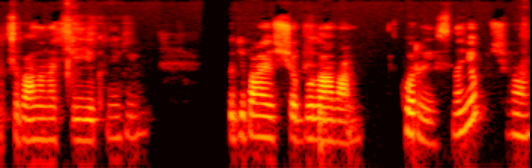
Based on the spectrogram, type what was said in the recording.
Працювали над цією книгою. Сподіваюсь, що була вам корисною, що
